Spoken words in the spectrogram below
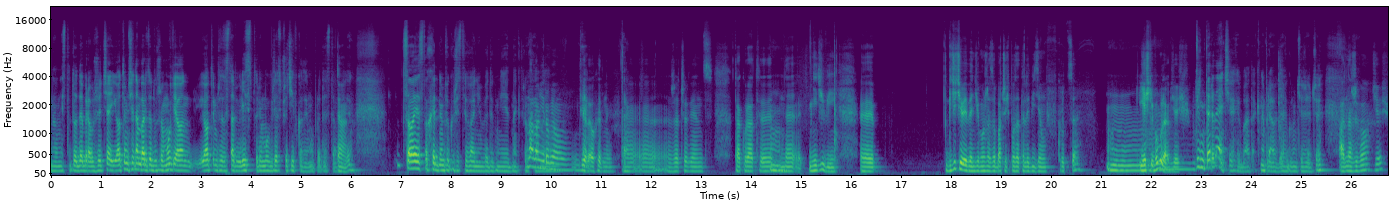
no, niestety odebrał życie i o tym się tam bardzo dużo mówi on, i o tym, że zostawił list, który mówi, że jest przeciwko temu protestowi. Tak. Co jest ohydnym wykorzystywaniem według mnie jednak trochę. No ale oni no. robią wiele Tak. ohydnych Tak. e, rzeczy, więc to akurat e, Mhm. e, nie dziwi. E, gdzie Ciebie będzie można zobaczyć poza telewizją wkrótce? Mm, Jeśli w ogóle gdzieś. W internecie chyba tak naprawdę w gruncie rzeczy. A na żywo gdzieś?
